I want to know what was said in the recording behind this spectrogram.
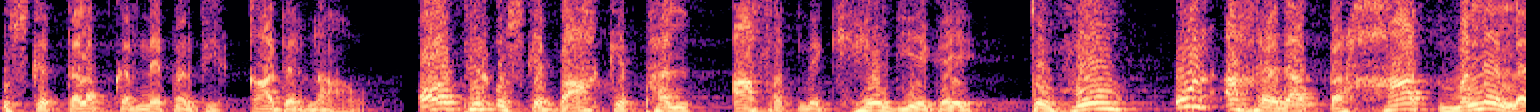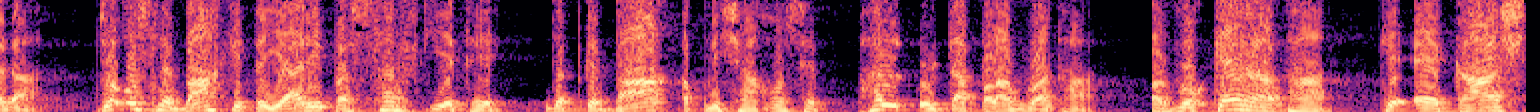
اس کے طلب کرنے پر بھی قادر نہ ہو۔ اور پھر اس کے باغ کے پھل آفت میں گھیر دیے گئے تو وہ ان اخراجات پر ہاتھ ملنے لگا۔ جو اس نے باغ کی تیاری پر صرف کیے تھے، جبکہ باغ اپنی شاخوں سے پھل الٹا پڑا ہوا تھا، اور وہ کہہ رہا تھا کہ، اے کاش،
